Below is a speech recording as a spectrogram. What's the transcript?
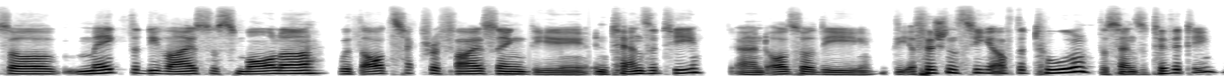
So make the devices smaller without sacrificing the intensity and also the, the efficiency of the tool, the sensitivity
